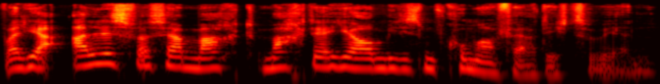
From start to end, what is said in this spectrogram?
weil ja alles, was er macht, macht er ja, um mit diesem Kummer fertig zu werden.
